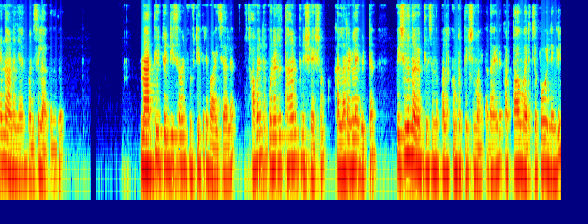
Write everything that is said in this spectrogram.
എന്നാണ് ഞാൻ മനസ്സിലാക്കുന്നത്. Matthew twenty seven fifty three വായിച്ചാൽ അവന്റെ പുനരുത്ഥാനത്തിന് ശേഷം കല്ലറകളെ വിട്ട് വിശുദ്ധ നഗരത്തിൽ ചെന്ന് പലർക്കും പ്രത്യക്ഷമായി. അതായത് കർത്താവ് മരിച്ചപ്പോൾ ഇല്ലെങ്കിൽ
